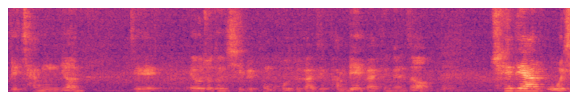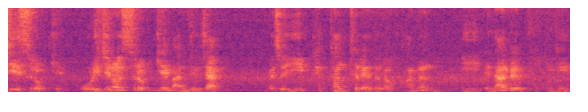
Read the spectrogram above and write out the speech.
이제 작년 이제 에어조던 11 폰코드가 이제 판매가 되면서 네. 최대한 오지스럽게 오리지널스럽게 만들자. 그래서 이 패턴트 레더라고 하는 이 에나벨 부분이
